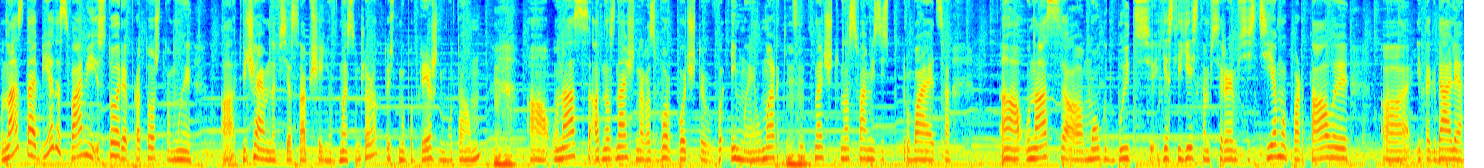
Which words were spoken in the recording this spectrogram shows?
у нас до обеда с вами история про то, что мы а, отвечаем на все сообщения в мессенджерах, то есть мы по-прежнему там. Uh-huh. А, у нас однозначно разбор почты в email маркетинг, uh-huh. значит, у нас с вами здесь подрубается. А, у нас а, могут быть, если есть там CRM-системы, порталы а, и так далее,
